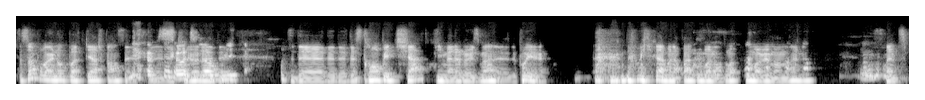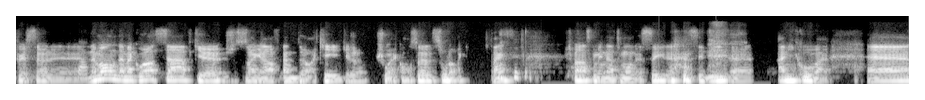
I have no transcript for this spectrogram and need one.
c'est ça pour un autre podcast, je pense. euh, Ça, ça, oui. De, de, de, de se tromper de chat, puis malheureusement, de ne pas, euh, pas écrire la bonne affaire au bon endroit au mauvais moment. C'est un petit peu ça. là. Le monde de ma cohorte savent que je suis un grand fan de hockey, que je joue à la console sur le hockey. Je pense que maintenant tout le monde le sait. C'est dit euh, à micro ouvert. Euh,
